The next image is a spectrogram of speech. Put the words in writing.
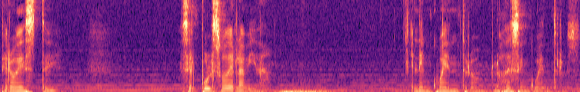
Pero este es el pulso de la vida, el encuentro, los desencuentros.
